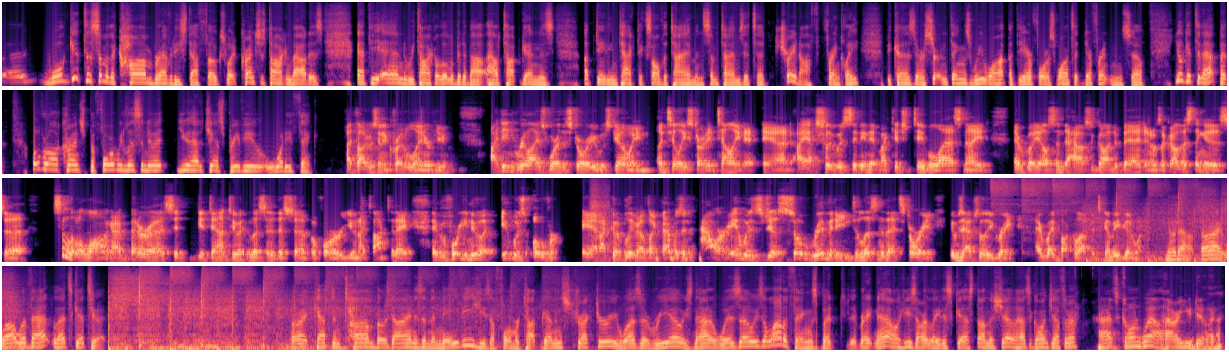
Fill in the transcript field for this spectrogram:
we'll get to some of the comm brevity stuff, folks. What Crunch is talking about is at the end, we talk a little bit about how Top Gun is updating tactics all the time. And sometimes it's a trade off, frankly, because there are certain things we want, but the Air Force wants it different. And so you'll get to that. But overall, Crunch, before we listen to it, you had a chance to preview. What do you think? I thought it was an incredible interview. I didn't realize where the story was going until he started telling it. And I actually was sitting at my kitchen table last night. Everybody else in the house had gone to bed, and I was like, "Oh, this thing is uh, it's a little long. I better uh, sit, get down to it, and listen to this uh, before you and I talk today." And before you knew it, it was over. And I couldn't believe it. I was like, that was an hour. It was just so riveting to listen to that story. It was absolutely great. Everybody buckle up. It's going to be a good one. No doubt. All right. Well, with that, let's get to it. All right, Captain Tom Bodine is in the Navy. He's a former Top Gun instructor. He was a RIO. He's not a Wizzo. He's a lot of things, but right now he's our latest guest on the show. How's it going, Jethro? It's going well. How are you doing?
